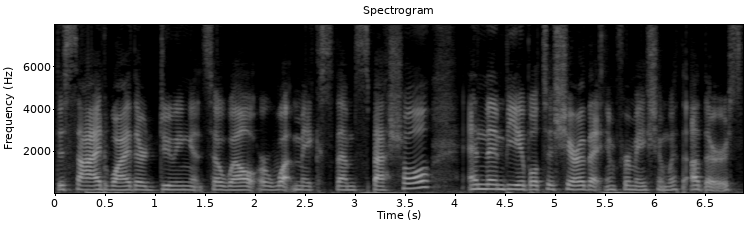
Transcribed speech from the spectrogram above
decide why they're doing it so well or what makes them special, and then be able to share that information with others.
